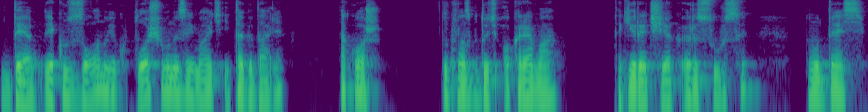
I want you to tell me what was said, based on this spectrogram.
де, яку зону, яку площу вони займають і так далі. Також тут у нас будуть окремо такі речі, як ресурси. Тому десь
